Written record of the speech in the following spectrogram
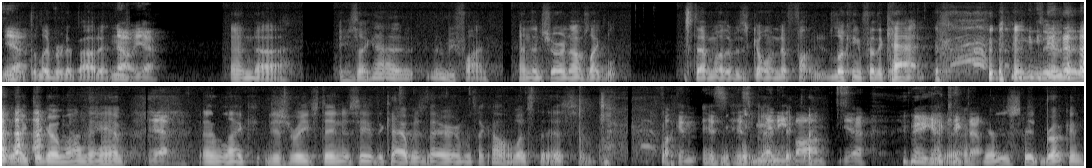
you know, Yeah. deliberate about it. No, yeah. And uh, he's like, ah, it'll be fine. And then sure enough, like stepmother was going to find, looking for the cat and knew that it liked to go behind the ham. Yeah. and like just reached in to see if the cat was there and was like, oh, what's this? And, Fucking his his mini kicked out. bong. Yeah. he got kicked out. Got his shit broken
